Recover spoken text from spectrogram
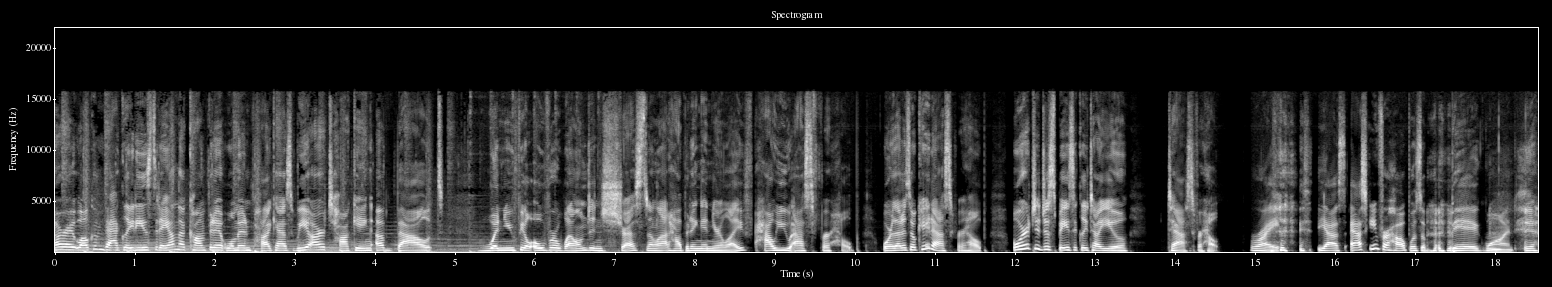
All right, welcome back, ladies. Today on the Confident Woman Podcast, we are talking about when you feel overwhelmed and stressed and a lot happening in your life, how you ask for help, or that it's okay to ask for help, or to just basically tell you to ask for help. Right. yes. Asking for help was a big one. Yeah.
